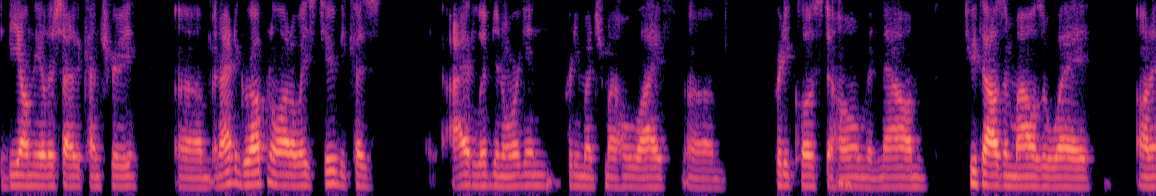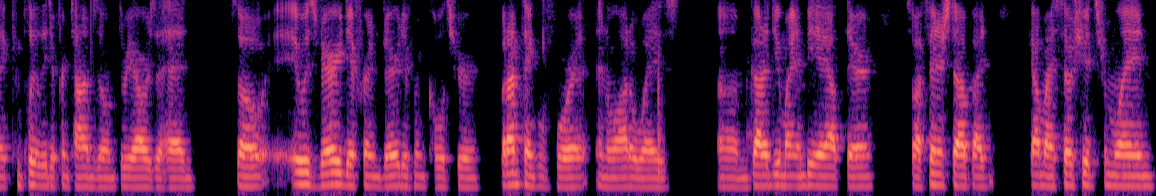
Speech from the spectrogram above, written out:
to be on the other side of the country, um, and I had to grow up in a lot of ways too because I had lived in Oregon pretty much my whole life. Um, pretty close to home, and now I'm 2,000 miles away on a completely different time zone, three hours ahead. So it was very different, very different culture, but I'm thankful for it in a lot of ways. Um, got to do my MBA out there. So I finished up. I got my associates from Lane,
